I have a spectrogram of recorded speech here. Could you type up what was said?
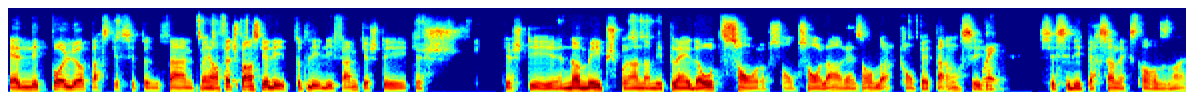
elle n'est pas là parce que c'est une femme. Mais en fait, je pense que les, toutes les, femmes que je t'ai que que je t'ai nommées, puis je pourrais en nommer plein d'autres, sont, sont, là en raison de leurs compétences. Et c'est des personnes extraordinaires.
